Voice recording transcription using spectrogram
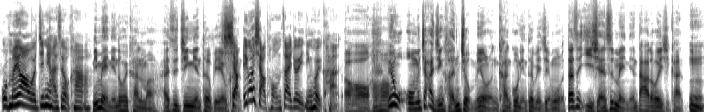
我没有啊，我今年还是有看啊。你每年都会看的吗？还是今年特别有看？小，因为小童在，就一定会看。哦，因为我们家已经很久没有人看过年特别节目了，但是以前是每年大家都会一起看。嗯，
